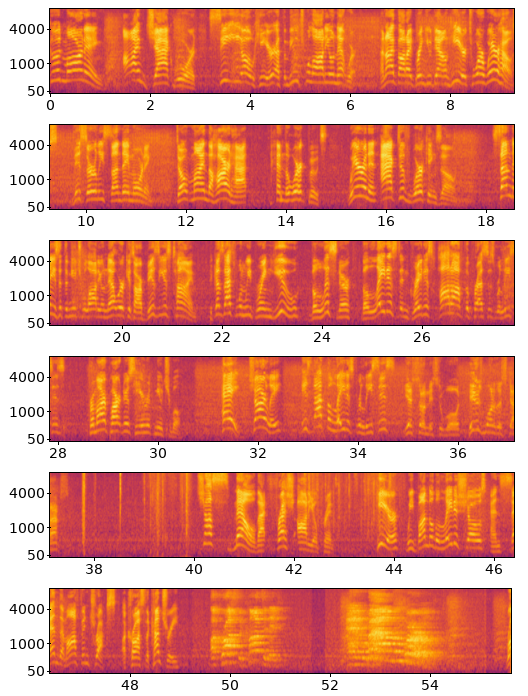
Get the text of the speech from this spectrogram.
Good morning. I'm Jack Ward, CEO here at the Mutual Audio Network, and I thought I'd bring you down here to our warehouse this early Sunday morning. Don't mind the hard hat and the work boots. We're in an active working zone. Sundays at the Mutual Audio Network is our busiest time because that's when we bring you, the listener, the latest and greatest hot off the presses releases from our partners here at Mutual. Hey, Charlie, is that the latest releases? Yes, sir, Mr. Ward. Here's one of the stacks. Just smell that fresh audio print. Here, we bundle the latest shows and send them off in trucks across the country, across the continent, and around.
